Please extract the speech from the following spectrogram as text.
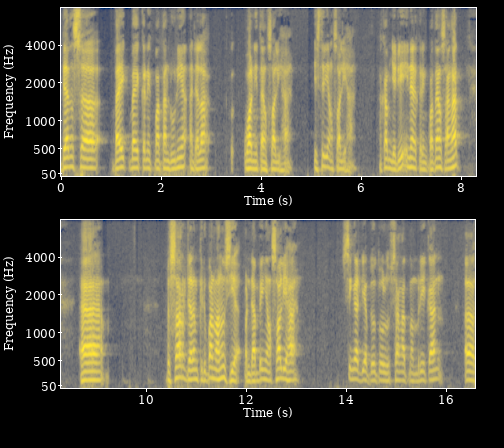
dan sebaik-baik kenikmatan dunia adalah wanita yang salihah, istri yang salihah. Maka menjadi ini adalah kenikmatan yang sangat uh, besar dalam kehidupan manusia, pendamping yang salihah sehingga dia betul-betul sangat memberikan uh,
